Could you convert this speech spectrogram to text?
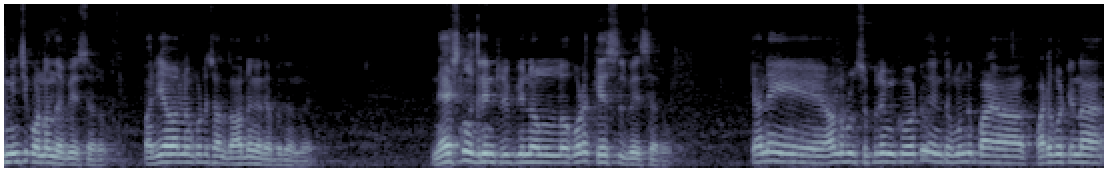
మించి కొండను దెబ్బేశారు పర్యావరణం కూడా చాలా దారుణంగా దెబ్బతింది. నేషనల్ గ్రీన్ ట్రిబ్యునల్లో కూడా కేసులు వేశారు. కానీ ఆనరబుల్ సుప్రీంకోర్టు ఇంతకుముందు ప- పడగొట్టిన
